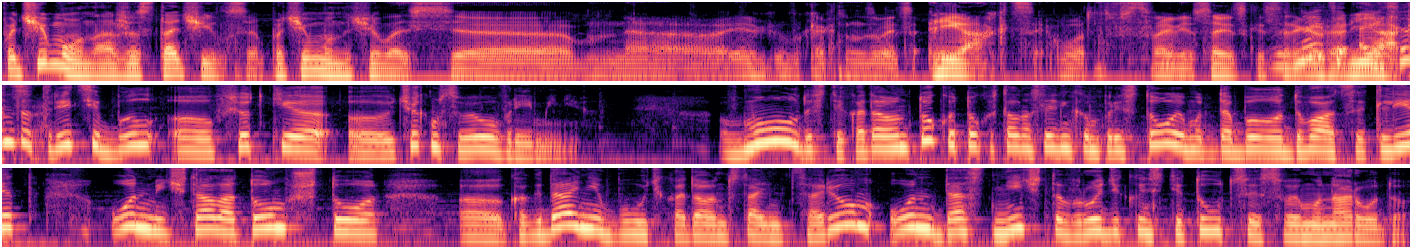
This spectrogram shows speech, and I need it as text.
почему он ожесточился? Почему началась, э, э, как это называется, реакция? Вот в сове- советской знаете, реакция. Александр III был все-таки человеком своего времени. В молодости, когда он только-только стал наследником престола, ему тогда было 20 лет, он мечтал о том, что э, когда-нибудь, когда он станет царем, он даст нечто вроде конституции своему народу.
